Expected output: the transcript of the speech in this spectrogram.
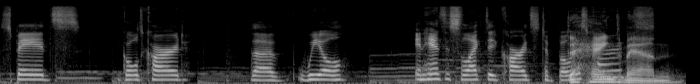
spades, gold card, the wheel, enhances selected cards to bonus. The Hanged cards. Man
